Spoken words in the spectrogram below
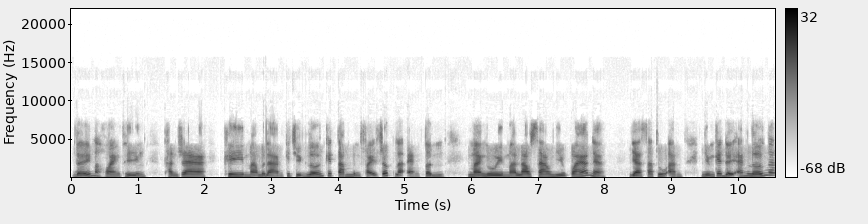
để mà hoàn thiện. Thành ra khi mà mình làm cái chuyện lớn, cái tâm mình phải rất là an tịnh. Mà người mà lao sao nhiều quá nè dạ sa thú anh, những cái đề án lớn á,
